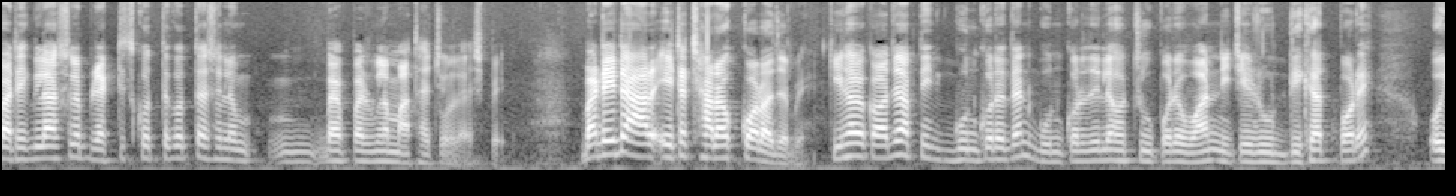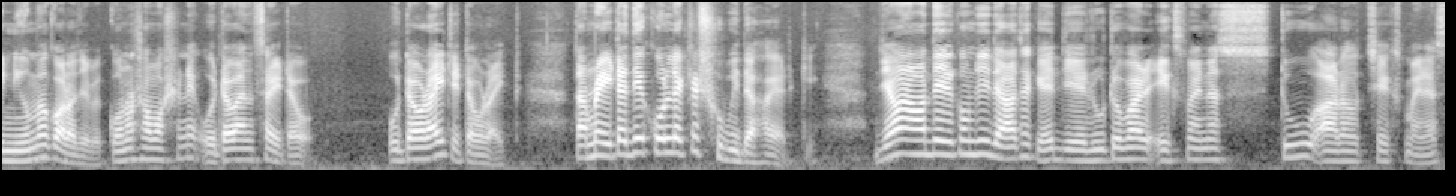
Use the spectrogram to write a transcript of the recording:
বাট এগুলো আসলে প্র্যাকটিস করতে করতে আসলে ব্যাপারগুলো মাথায় চলে আসবে। বাট এটা আর, এটা ছাড়াও করা যাবে। কীভাবে করা যায়? আপনি গুণ করে দেন, গুণ করে দিলে হচ্ছে উপরে ওয়ান নিচে রুট দ্বিঘাত পরে ওই নিয়মে করা যাবে। কোনো সমস্যা নেই, ওইটাও অ্যান্সার এটাও ওটাও রাইট এটাও রাইট তো আমরা এটা দিয়ে করলে একটা সুবিধা হয় আর কি। যেমন আমাদের এরকম যদি দেওয়া থাকে যে root over x minus two আর হচ্ছে এক্স মাইনাস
